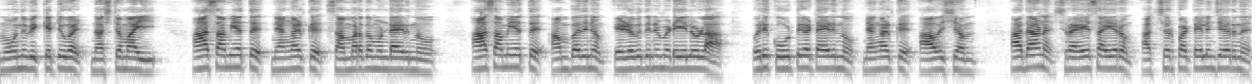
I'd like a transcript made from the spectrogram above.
മൂന്ന് വിക്കറ്റുകൾ നഷ്ടമായി. ആ സമയത്ത് ഞങ്ങൾക്ക് സമ്മർദ്ദമുണ്ടായിരുന്നു. ആ സമയത്ത് അമ്പതിനും എഴുപതിനും ഇടയിലുള്ള ഒരു കൂട്ടുകെട്ടായിരുന്നു ഞങ്ങൾക്ക് ആവശ്യം. അതാണ് ശ്രേയസ് അയ്യറും അക്ഷർ പട്ടേലും ചേർന്ന്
